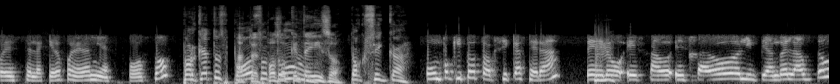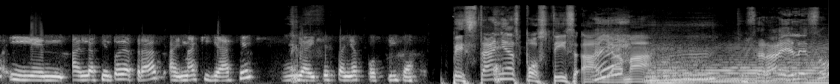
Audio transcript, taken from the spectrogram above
Pues se la quiero poner a mi esposo. ¿Por qué a tu esposo? ¿A tu esposo tú? qué te hizo? Tóxica. Un poquito tóxica será, pero he, estado, he estado limpiando el auto y en el asiento de atrás hay maquillaje y hay pestañas postizas. Pestañas postizas. Ay, ama. ¿Pues ¿Será él eso?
